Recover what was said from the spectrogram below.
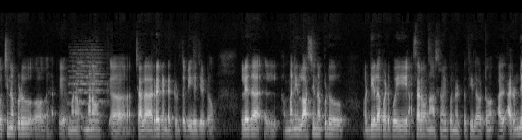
వచ్చినప్పుడు మనం మనం చాలా అర్రగంట అట్టుడితో బిహేవ్ చేయటం. లేదా మనీ లాస్ అయినప్పుడు డీలా పడిపోయి అసరం నాశనం అయిపోయినట్టు ఫీల్ అవటం ఆ రెండు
